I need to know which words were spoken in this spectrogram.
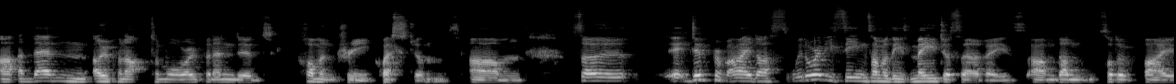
uh, and then open up to more open-ended commentary questions. Um, so it did provide us. We'd already seen some of these major surveys um, done sort of by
